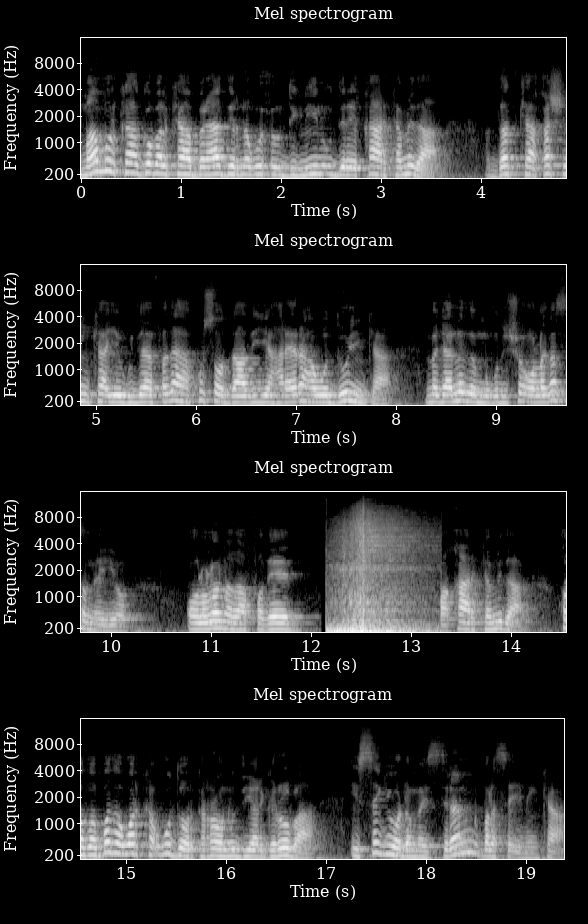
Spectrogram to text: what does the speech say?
Maamulka gobolka banaadirna wuxuu digniin u diray qaar ka mid a dadka qashinka iyo gudaafadaha ku soo daadiya hareeraha waddooyinka magaalada muqdisho oo laga sameeyo ololo nadaafadeed waa qaar ka mid a qodobada warka ugu doorka roon u diyaar garooba isagii oo dhammaystiran balse iminka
